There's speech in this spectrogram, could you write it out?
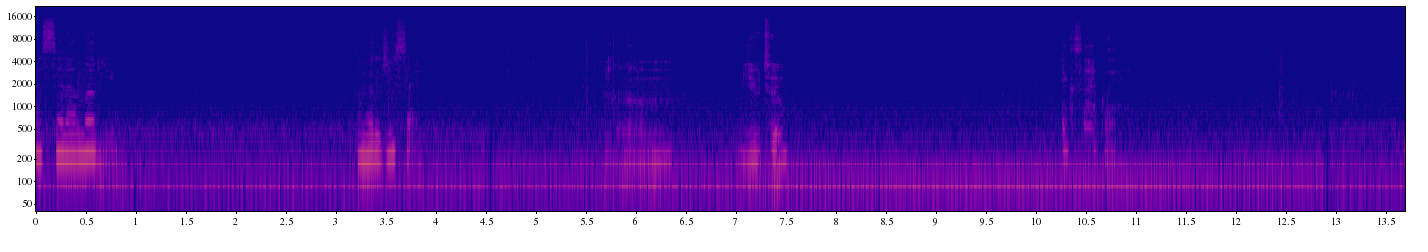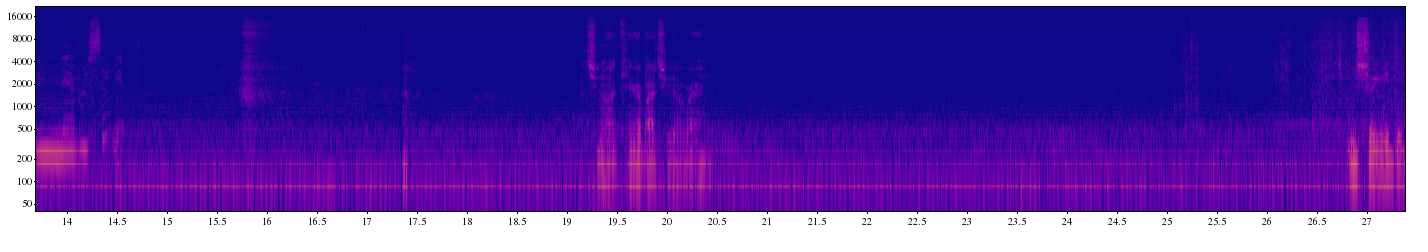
I said I love you. And what did you say? Um, you too? Exactly. You never say it. But you know I care about you though, right? I'm sure you do.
